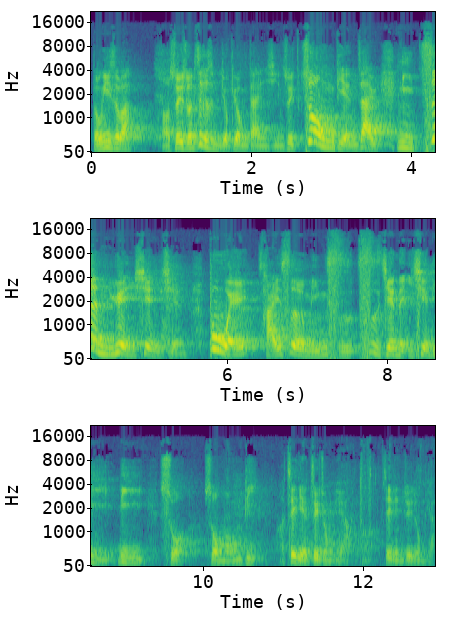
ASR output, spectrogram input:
懂意思吧？啊，所以说这个事你就不用担心。所以重点在于你正愿现前，不为财色名食世间的一切利益利益所所蒙蔽啊，这点最重要啊，这点最重要。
